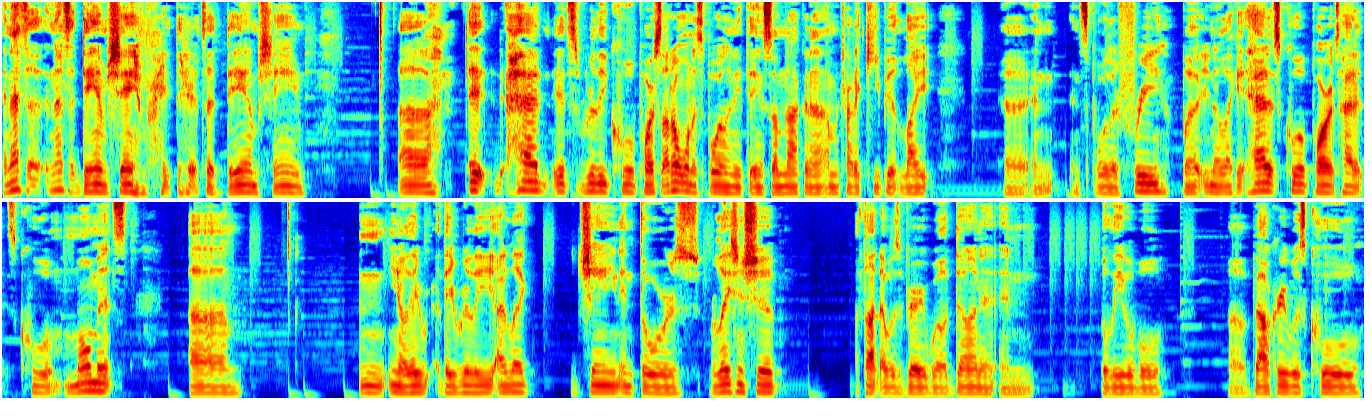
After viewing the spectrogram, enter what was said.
And that's a and that's a damn shame right there. It's a damn shame. Uh it had its really cool parts. I don't want to spoil anything, so I'm not gonna I'm gonna try to keep it light uh, and and spoiler free. But you know, like it had its cool parts, had its cool moments. Um and you know, they they really I like Jane and Thor's relationship. I thought that was very well done and, and believable. Uh, Valkyrie was cool.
